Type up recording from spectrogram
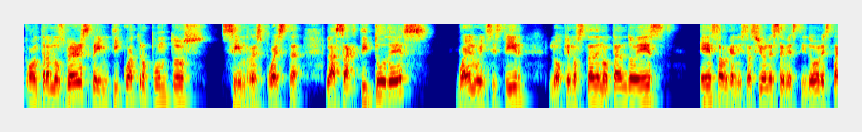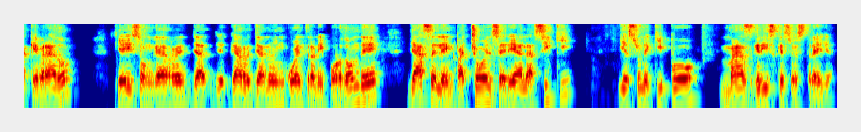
contra los Bears 24 puntos sin respuesta. Las actitudes, vuelvo a insistir, lo que nos está denotando es esa organización, ese vestidor está quebrado. Jason Garrett ya, Garrett ya no encuentra ni por dónde. Ya se le empachó el cereal a Siki y es un equipo más gris que su estrella.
